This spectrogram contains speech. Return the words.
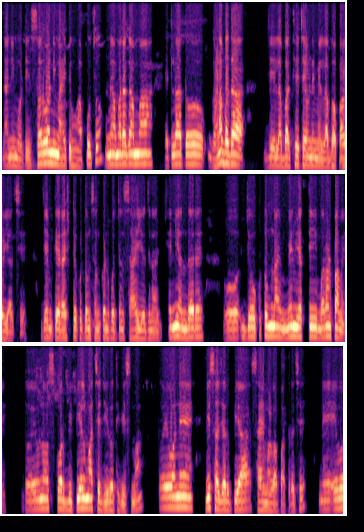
નાની મોટી સર્વની માહિતી હું આપું છું અને અમારા ગામમાં એટલા તો ઘણા બધા જે લાભાર્થીઓ છે એમને મેં લાભ અપાવ્યા છે. જેમ કે રાષ્ટ્રીય કુટુંબ સંકટ પોચન સહાય યોજના, એની અંદર જો કુટુંબના મેન વ્યક્તિ મરણ પામે, તો એનો સ્કોર બીપીએલમાં છે જીરો થી વીસ તો એઓને વીસ હજાર રૂપિયા સહાય મળવા પાત્ર છે. ને એવો,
